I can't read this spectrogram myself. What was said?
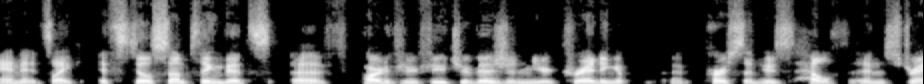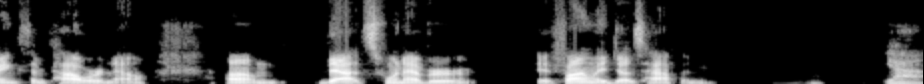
and it's like it's still something that's a part of your future vision you're creating a, a person who's health and strength and power now um, that's whenever it finally does happen. Yeah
